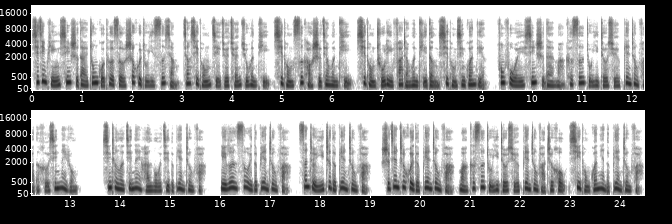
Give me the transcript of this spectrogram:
习近平新时代中国特色社会主义思想将系统解决全局问题、系统思考实践问题、系统处理发展问题等系统性观点。丰富为新时代马克思主义哲学辩证法的核心内容，形成了既内涵逻辑的辩证法、理论思维的辩证法、三者一致的辩证法、实践智慧的辩证法、马克思主义哲学辩证法之后系统观念的辩证法，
